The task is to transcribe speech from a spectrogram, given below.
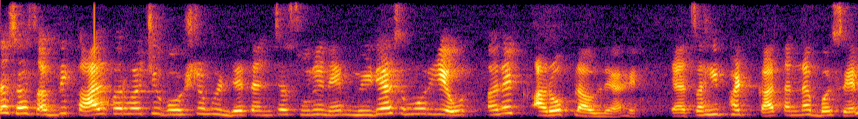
तसंच अगदी काल परवाची गोष्ट म्हणजे त्यांच्या सुनेने मीडियासमोर येऊन अनेक आरोप लावले आहेत. त्याचाही फटका त्यांना बसेल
